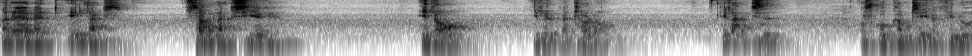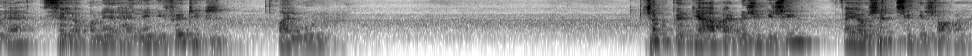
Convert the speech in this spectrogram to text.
Og der har jeg været indlagt sammenlagt cirka et år i løbet af 12 år. Det er lang tid at skulle komme til at finde ud af selv at gå ned og handle ind i Føtex og alt muligt. Så begyndte jeg at arbejde med psykisk syge, for jeg var selv psykisk sårbar.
